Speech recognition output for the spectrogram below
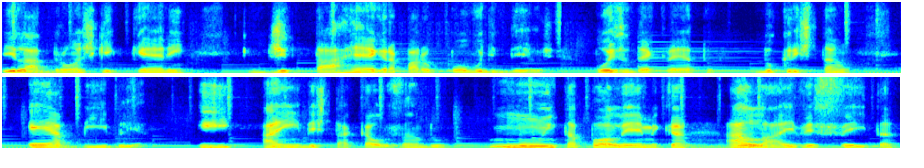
e ladrões que querem ditar regra para o povo de Deus, pois o decreto do cristão é a Bíblia. E ainda está causando muita polêmica a live feita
